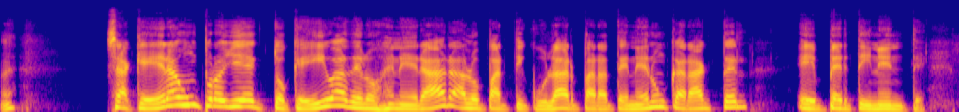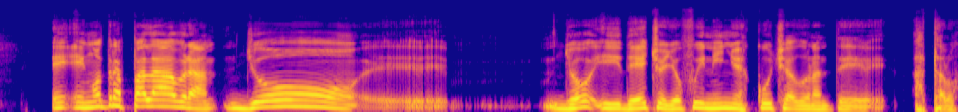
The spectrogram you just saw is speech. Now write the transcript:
¿eh? O sea, que era un proyecto que iba de lo general a lo particular para tener un carácter eh, pertinente. E, en, otras palabras, yo, eh, yo, y de hecho yo fui niño escucha durante hasta los,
